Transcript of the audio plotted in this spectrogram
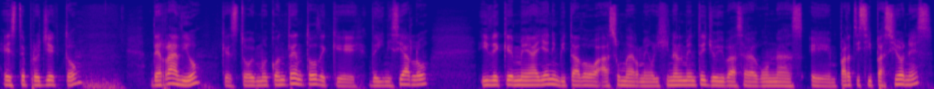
este proyecto de radio, que estoy muy contento de que de iniciarlo y de que me hayan invitado a sumarme. Originalmente yo iba a hacer algunas eh, participaciones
